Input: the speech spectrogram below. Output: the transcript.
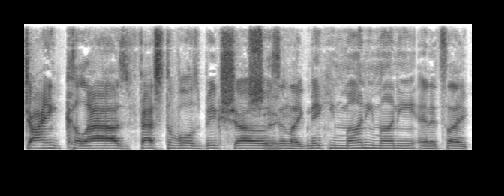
giant collabs, festivals, big shows, Sick. and like making money, money, and it's like.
